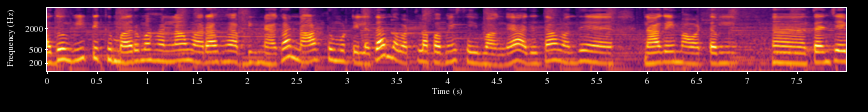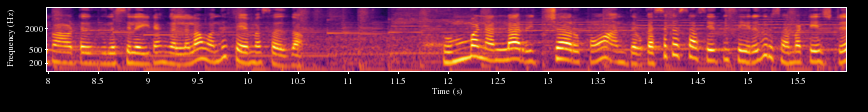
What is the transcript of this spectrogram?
அதுவும் வீட்டுக்கு மருமகன்லாம் வராங்க அப்படின்னாக்கா நாட்டு முட்டையில் தான் அந்த வட்டலாப்பமே செய்வாங்க. அதுதான் வந்து நாகை மாவட்டம் தஞ்சை மாவட்டத்தில் சில இடங்கள்லாம் வந்து ஃபேமஸ் அதுதான். ரொம்ப நல்லா ரிச்சாக இருக்கும். அந்த கசகசா சேர்த்து செய்கிறது ஒரு செம்ம டேஸ்ட்டு.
